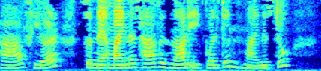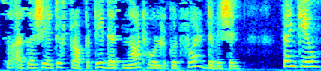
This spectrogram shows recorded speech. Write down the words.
half here. So minus half is not equal to minus 2. So associative property does not hold good for division. Thank you.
